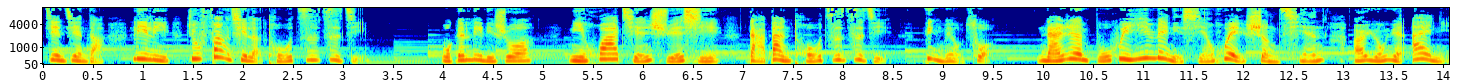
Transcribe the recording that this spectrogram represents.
渐渐的，丽丽就放弃了投资自己。我跟丽丽说。你花钱学习、打扮、投资自己，并没有错。男人不会因为你贤惠、省钱而永远爱你，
